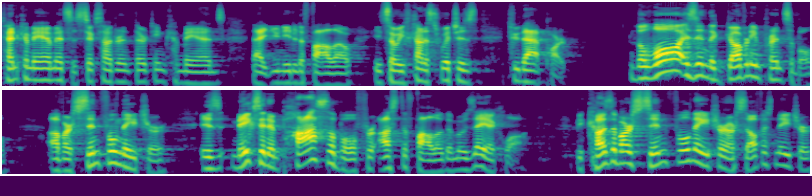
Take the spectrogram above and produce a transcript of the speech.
Ten Commandments, the 613 commands that you needed to follow. So he kind of switches to that part. The law is in the governing principle of our sinful nature, is makes it impossible for us to follow the Mosaic law. Because of our sinful nature and our selfish nature,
